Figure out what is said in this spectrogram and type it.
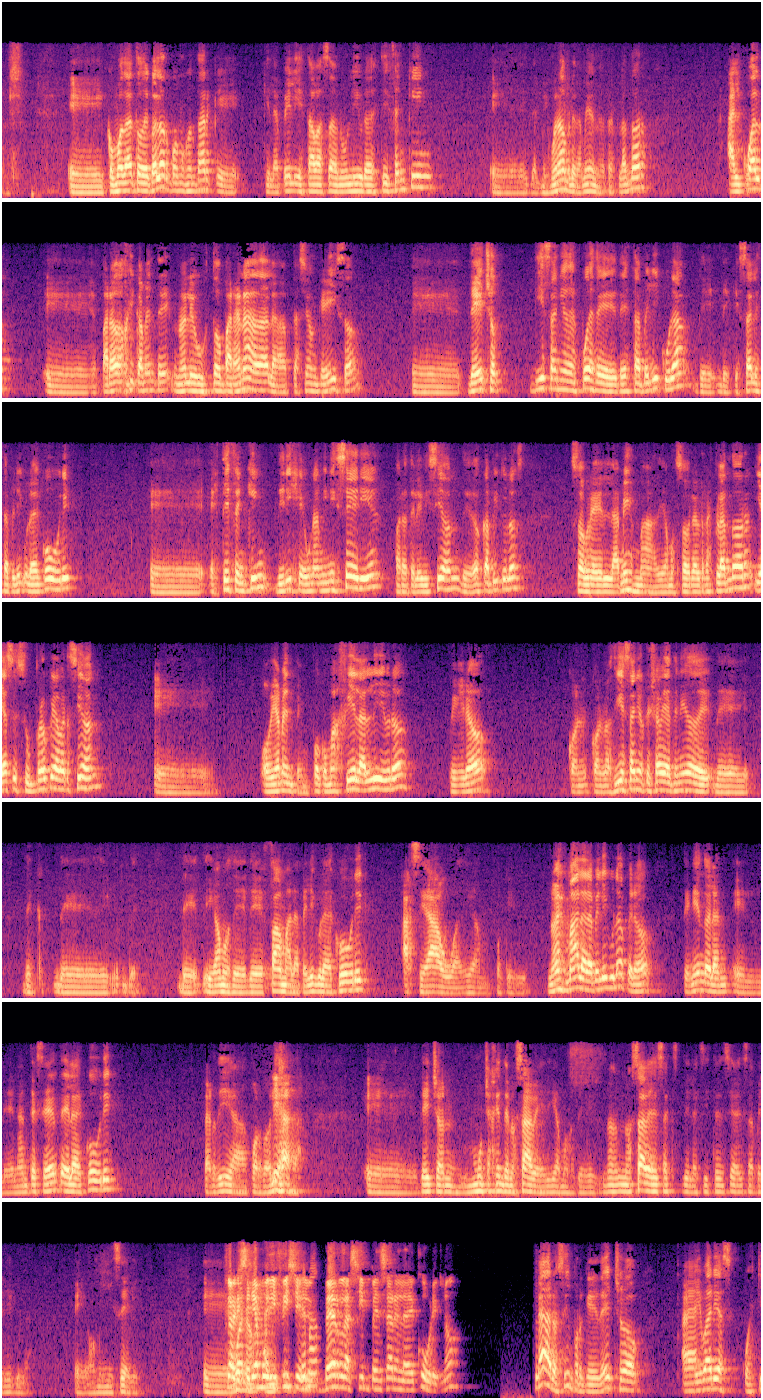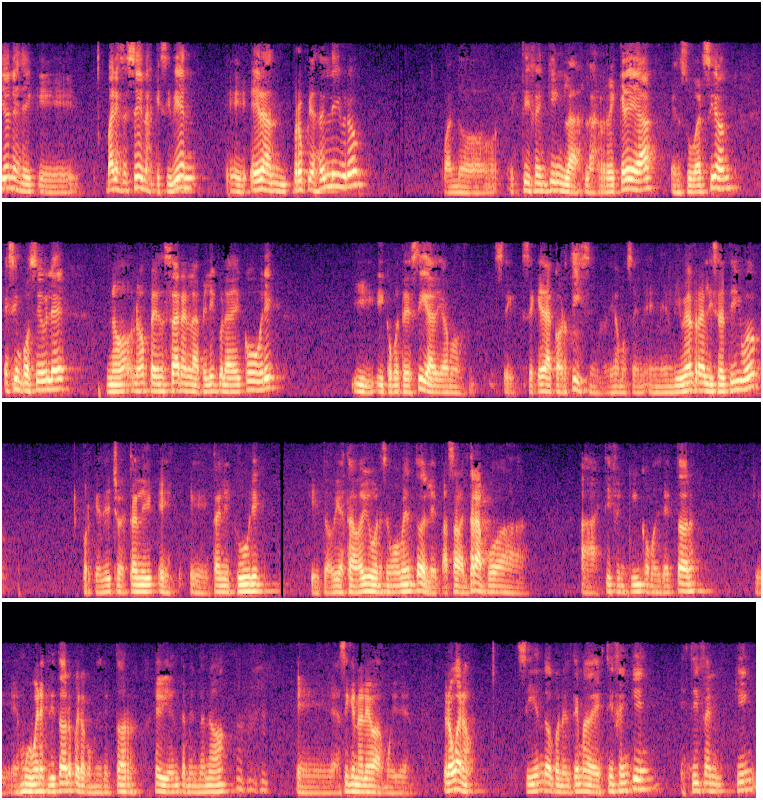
Eh, como dato de color, podemos contar que, la peli está basada en un libro de Stephen King, eh, del mismo nombre también, El Resplandor, al cual paradójicamente no le gustó para nada la adaptación que hizo. de hecho, 10 años después de, esta película, de, que sale esta película de Kubrick, eh, Stephen King dirige una miniserie para televisión de dos capítulos sobre la misma, digamos, sobre el resplandor y hace su propia versión, eh, obviamente un poco más fiel al libro, pero con, los 10 años que ya había tenido de, digamos, de, fama la película de Kubrick, hace agua, digamos, porque no es mala la película, pero teniendo el antecedente de la de Kubrick, perdía por goleada. Eh, de hecho, mucha gente no sabe, digamos, no, sabe de, la existencia de esa película eh, o miniserie. Eh, claro, que sería muy difícil verla sin pensar en la de Kubrick, ¿no? Claro, sí, porque de hecho hay varias cuestiones de que, varias escenas que si bien eran propias del libro, cuando Stephen King las, recrea en su versión, es imposible no, no pensar en la película de Kubrick y, como te decía, digamos, se, queda cortísimo, digamos, en, el nivel realizativo, porque de hecho Stanley, eh, eh, Stanley Kubrick, que todavía estaba vivo en ese momento, le pasaba el trapo a, Stephen King como director, que es muy buen escritor, pero como director evidentemente no, eh, así que no le va muy bien. Pero bueno, siguiendo con el tema de Stephen King, Stephen King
